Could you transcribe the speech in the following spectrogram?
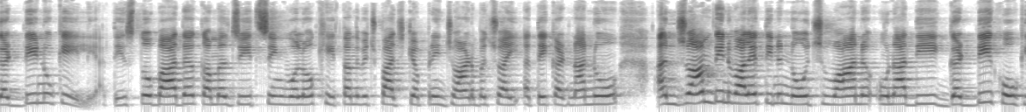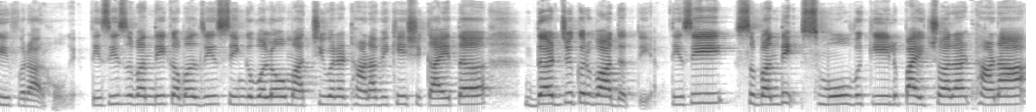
ਗੱਡੀ ਨੂੰ ਘੇਰ ਲਿਆ। ਤੇ ਇਸ ਤੋਂ ਬਾਅਦ ਕਮਲਜੀਤ ਸਿੰਘ ਵੱਲੋਂ ਖੇਤਾਂ ਦੇ ਵਿੱਚ ਭੱਜ ਕੇ ਆਪਣੀ ਜਾਨ ਬਚਾਈ ਅਤੇ ਘਟਨਾ ਨੂੰ ਅੰਜਾਮ ਦੇਣ ਵਾਲੇ ਤਿੰਨ ਨੌਜਵਾਨ ਉਹਨਾਂ ਦੀ ਗੱਡੀ ਖੋ ਕੇ ਫਰਾਰ ਹੋ ਗਏ। ਤੇ ਇਸੇ ਸੰਬੰਧੀ ਕਮਲਜੀਤ ਸਿੰਘ ਵੱਲੋਂ ਮਾਚੀਵਾੜਾ ਥਾਣਾ ਵਿਖੇ ਸ਼ਿਕਾਇਤ ਦਰਜ ਕਰਵਾ ਦਿੱਤੀ ਹੈ। ਤੇ ਇਸੇ ਸੰਬੰਧੀ ਸਮੂਹ ਵਕੀਲ ਭਾਈਚਾਰਾ ਥਾਣਾ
